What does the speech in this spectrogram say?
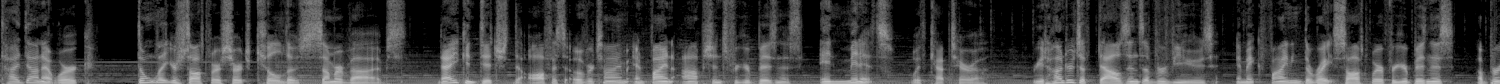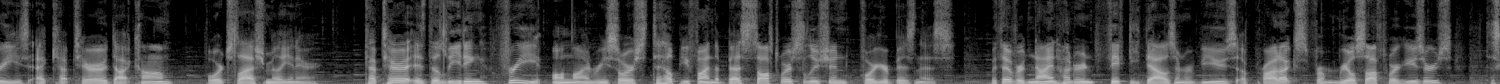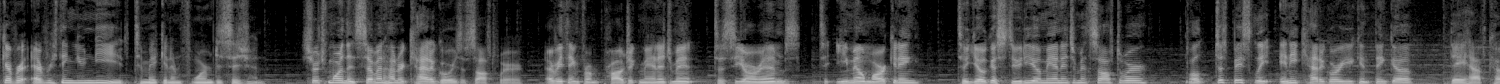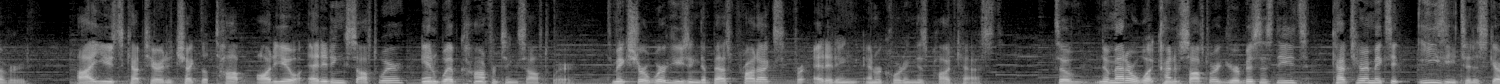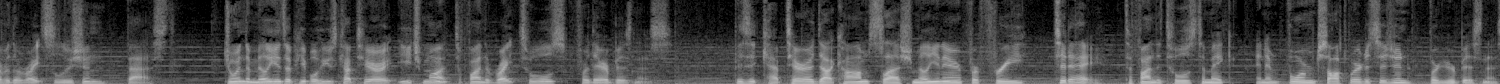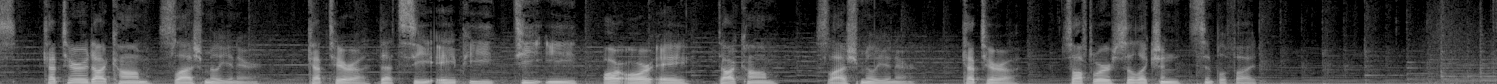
Tied down at work? Don't let your software search kill those summer vibes. Now you can ditch the office overtime and find options for your business in minutes with Capterra. Read hundreds of thousands of reviews and make finding the right software for your business a breeze at capterra.com forward slash millionaire. Capterra is the leading free online resource to help you find the best software solution for your business. With over 950,000 reviews of products from real software users, discover everything you need to make an informed decision. Search more than 700 categories of software, everything from project management to CRMs to email marketing to yoga studio management software. Well, just basically any category you can think of, they have covered. I used Capterra to check the top audio editing software and web conferencing software to make sure we're using the best products for editing and recording this podcast. So, no matter what kind of software your business needs, Capterra makes it easy to discover the right solution fast. Join the millions of people who use Capterra each month to find the right tools for their business. Visit capterra.com slash millionaire for free today to find the tools to make an informed software decision for your business. Capterra.com slash millionaire. Capterra, that's C A P T E R R A dot com slash millionaire. Capterra, software selection simplified.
